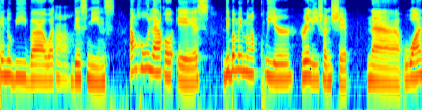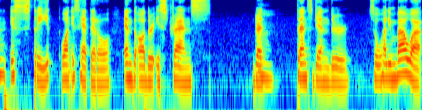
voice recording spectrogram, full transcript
Henobiba what Ah. this means. Ang hula ko is, di ba may mga queer relationship na one is straight, one is hetero, and the other is trans. Dra- Transgender. So, halimbawa,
